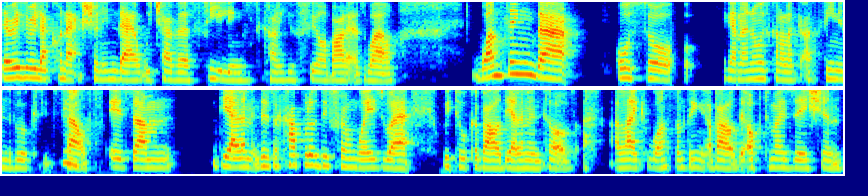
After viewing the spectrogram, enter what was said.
there is really a connection in there whichever feelings kind of you feel about it as well one thing that also again i know it's kind of like a theme in the book mm. itself mm. is um the element there's a couple of different ways where we talk about the element of i like one something about the optimization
